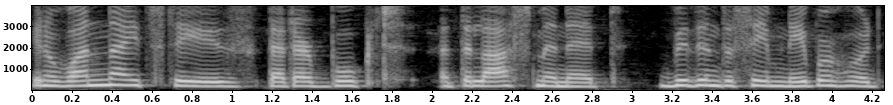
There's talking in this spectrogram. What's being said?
you know, one night stays that are booked at the last minute within the same neighborhood,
